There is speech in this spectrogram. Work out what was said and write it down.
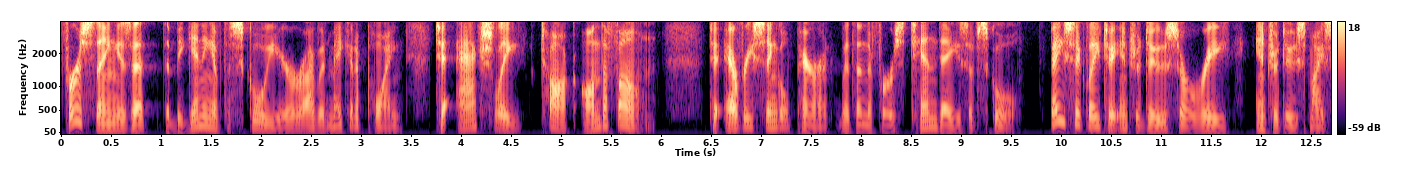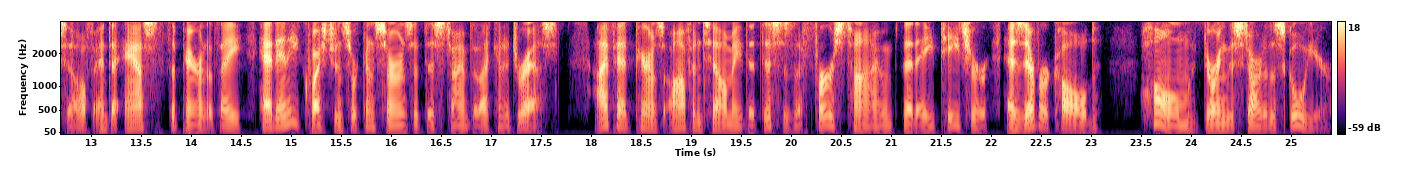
First thing is that at the beginning of the school year, I would make it a point to actually talk on the phone to every single parent within the first 10 days of school. Basically, to introduce or reintroduce myself and to ask the parent if they had any questions or concerns at this time that I can address. I've had parents often tell me that this is the first time that a teacher has ever called home during the start of the school year.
